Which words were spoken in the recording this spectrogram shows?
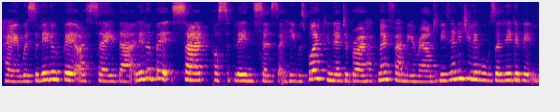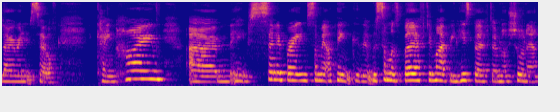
He was a little bit, I say that, a little bit sad, possibly in the sense that he was working in Edinburgh, had no family around, and his energy level was a little bit lower in itself. came home. Um, he was celebrating something. I think it was someone's birthday. It might have been his birthday. I'm not sure now.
